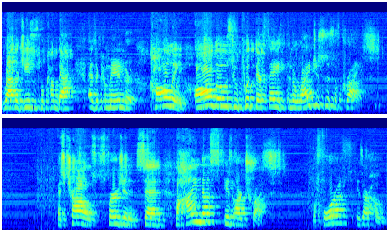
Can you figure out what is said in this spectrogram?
Rather, Jesus will come back as a commander, calling all those who put their faith in the righteousness of Christ. As Charles Spurgeon said, behind us is our trust, before us is our hope.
